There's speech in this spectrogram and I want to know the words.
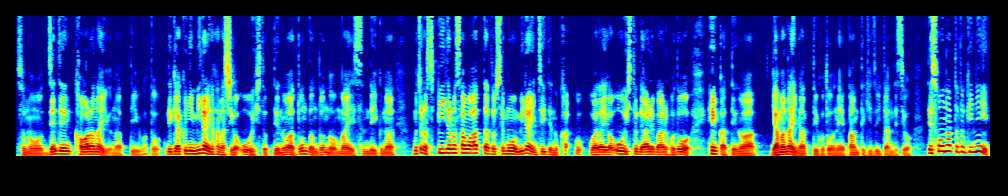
その全然変わらないよなっていうこと。で逆に未来の話が多い人っていうのはどんどんどんどん前に進んでいくな。もちろんスピードの差はあったとしても未来についての話題が多い人であればあるほど変化っていうのはやまないなっていうことをねパンって気づいたんですよ。でそうなった時に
